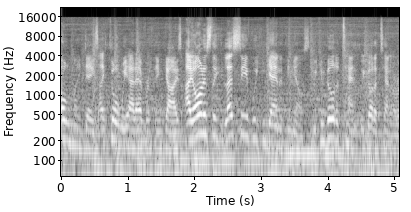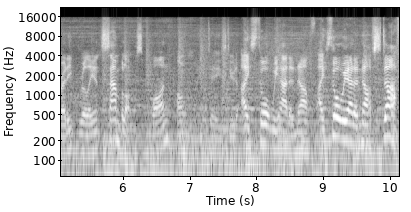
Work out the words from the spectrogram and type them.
Oh my days, I thought we had everything, guys. I honestly, let's see if we can get anything else. We can build a tent. We got a tent already. Brilliant. Sand blocks. One. Oh my days, dude. I thought we had enough. I thought we had enough stuff.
